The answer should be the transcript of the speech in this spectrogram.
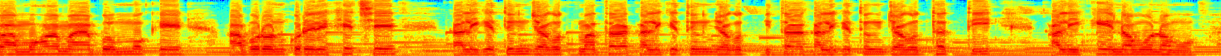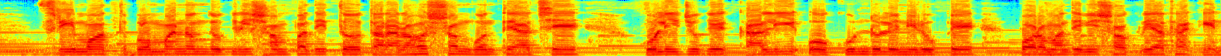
বা মহামায়া ব্রহ্মকে আবরণ করে রেখেছে কালিকেতুং জগৎমাতা, কালিকেতুং জগৎপিতা, কালিকেতুং জগদ্ধাত্রী, কালীকে নম নম। শ্রীমৎ ব্রহ্মানন্দগিরি সম্পাদিত তারা রহস্যম গ্রন্থে আছে, কলিযুগে কালী ও কুণ্ডলিনী রূপে পরমাদেবী সক্রিয়া থাকেন।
